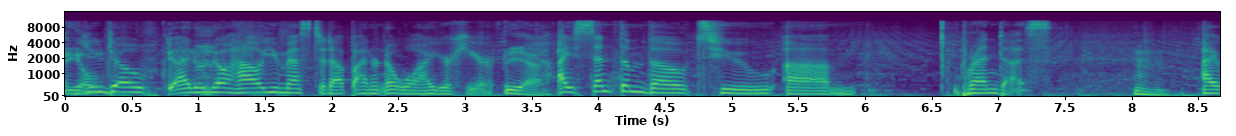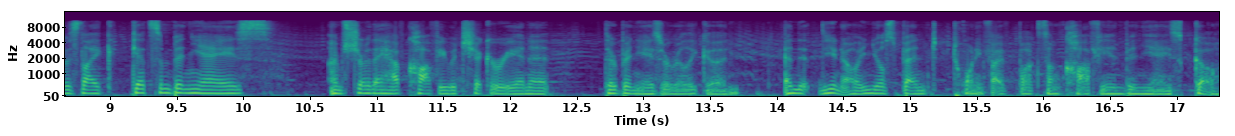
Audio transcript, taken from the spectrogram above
you'll- you don't. I don't know how you messed it up. I don't know why you're here. Yeah. I sent them though to um, Brenda's. Mm-hmm. I was like, get some beignets. I'm sure they have coffee with chicory in it. Their beignets are really good, and you know, and you'll spend 25 bucks on coffee and beignets. Go,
